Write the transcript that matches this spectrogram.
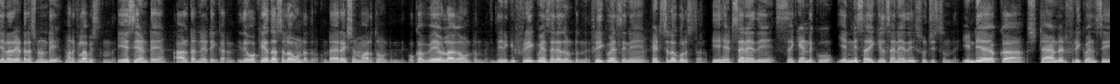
జనరేటర్స్ నుండి మనకు లభిస్తుంది. ఏసీ అంటే ఆల్టర్నేటింగ్ కరెంట్ ఇది ఒకే దశలో ఉండదు. డైరెక్షన్ మారుతూ ఉంటుంది. ఒక వేవ్ లాగా ఉంటుంది. దీనికి ఫ్రీక్వెన్సీ అనేది ఉంటుంది. ఫ్రీక్వెన్సీని హెడ్స్లో కొలుస్తారు. ఈ హెడ్స్ అనేది సెకండ్కు ఎన్ని సైకిల్స్ అనేది సూచిస్తుంది. ఇండియా యొక్క స్టాండర్డ్ ఫ్రీక్వెన్సీ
